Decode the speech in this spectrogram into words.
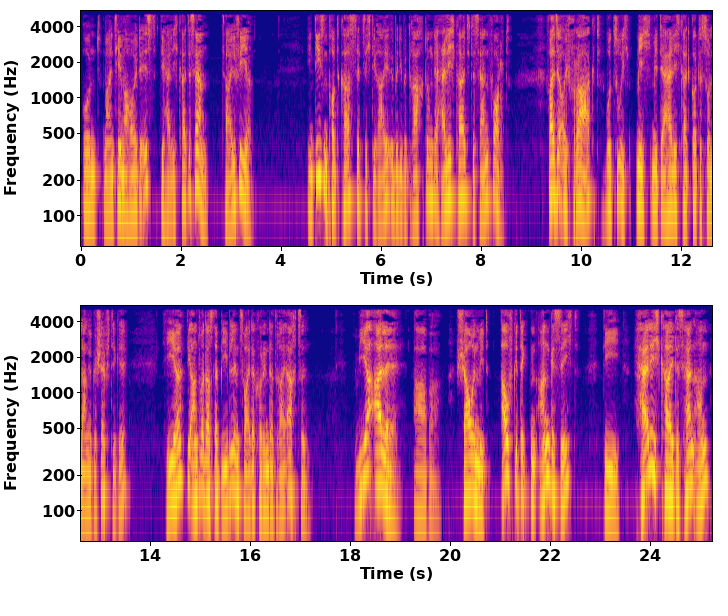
und mein Thema heute ist die Herrlichkeit des Herrn, Teil 4. In diesem Podcast setze ich die Reihe über die Betrachtung der Herrlichkeit des Herrn fort. Falls ihr euch fragt, wozu ich mich mit der Herrlichkeit Gottes so lange beschäftige, hier die Antwort aus der Bibel in 2. Korinther 3,18. Wir alle aber schauen mit aufgedecktem Angesicht die Herrlichkeit des Herrn an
